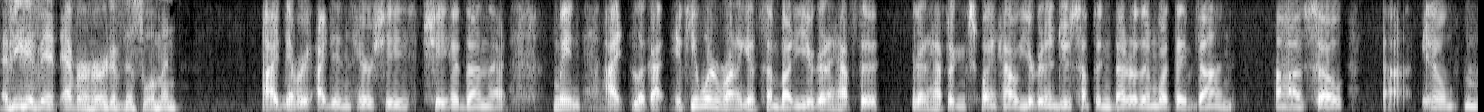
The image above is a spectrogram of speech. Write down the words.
have you ever heard of this woman? I never, I didn't hear she she had done that. I mean, I look. I, if you want to run against somebody, you're going to have to you're going to have to explain how you're going to do something better than what they've done. Uh, so, uh, you know,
